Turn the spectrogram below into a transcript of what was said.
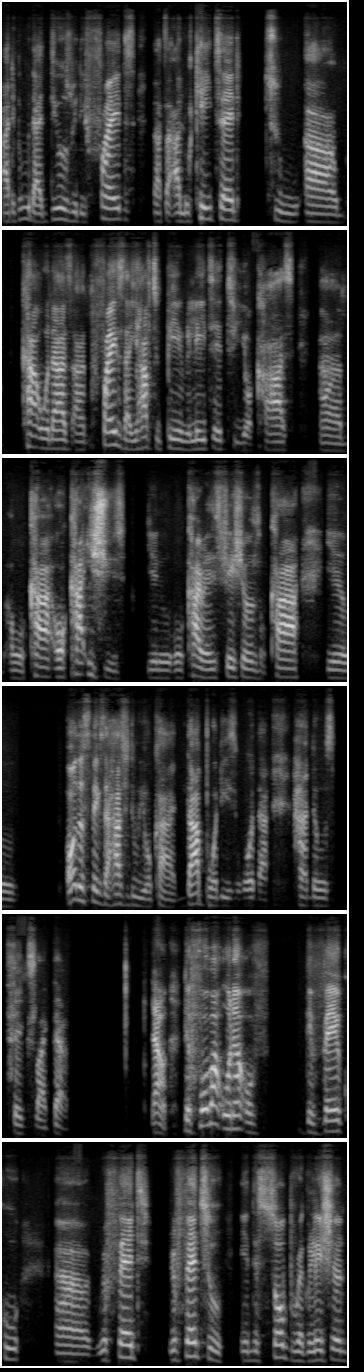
are the people that deals with the fines that are allocated to um, car owners and fines that you have to pay related to your cars um, or car or car issues, you know, or car registrations or car, you know, all those things that has to do with your car. That body is one that handles things like that. Now, the former owner of the vehicle uh, referred referred to in the sub regulation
